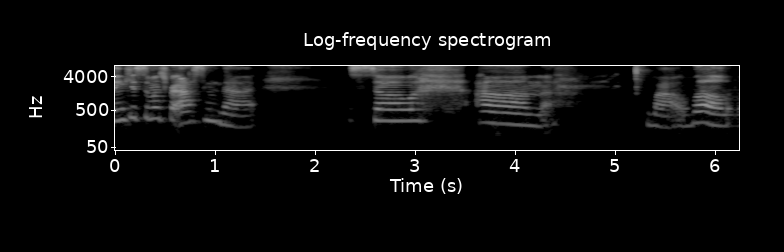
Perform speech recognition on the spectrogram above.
thank you so much for asking that. So, um, wow. Well,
